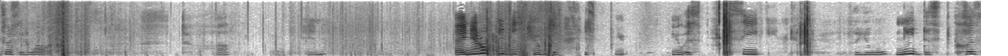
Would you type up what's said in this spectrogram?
switch it while I put this stuff in. And you don't need this cube because it's USB-C so you won't need this because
